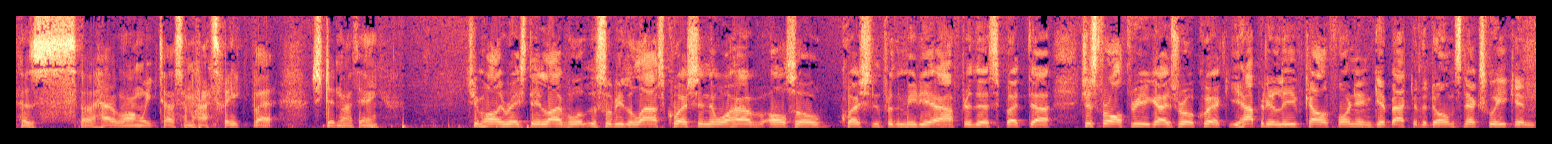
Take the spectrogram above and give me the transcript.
has uh, had a long week testing last week, but just did my thing. Jim Holley, Race Day Live. Well, this will be the last question. Then we'll have also question for the media after this. But uh, just for all three of you guys, real quick, you happy to leave California and get back to the domes next week and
